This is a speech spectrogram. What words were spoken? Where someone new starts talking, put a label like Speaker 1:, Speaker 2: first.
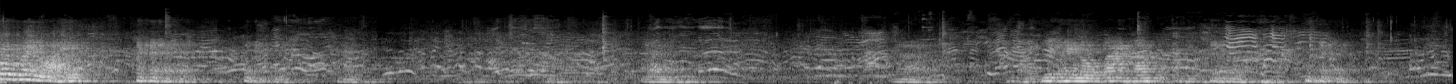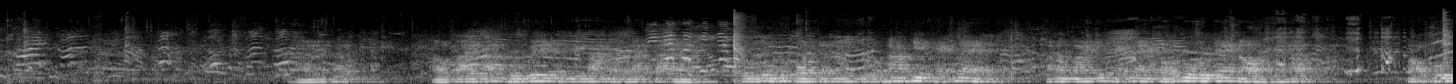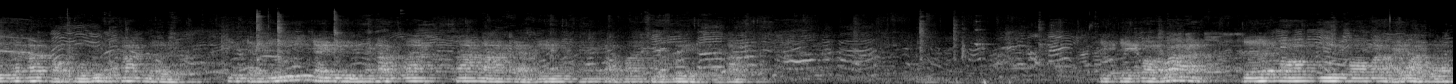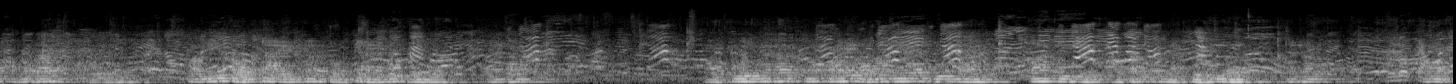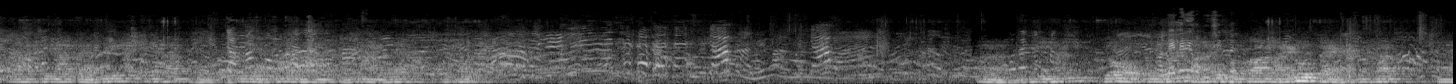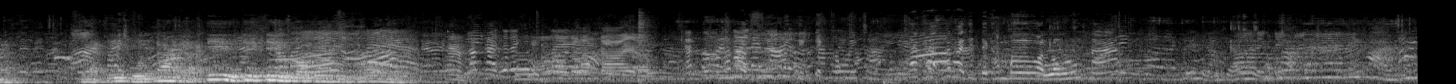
Speaker 1: สู้ไม่ไหวอ่าอ่าคิดให้ลงบ้างครับเอาละครับต่อไปท่านภูเวศจะมีการออกกำลังกายทุกลูกทุกคนจะมีสุขภาพที่แข็งแรงอนามัยที่แข็งแรงสมบูรณ์แน่นอนนะครับ ขอบคุณนะครับขอบคุณทุกท่านเลยที่ใจดีใจดีนะครับว่าสร้างลานแบบนี้ให้กลับบ้านภูเวศนะครับเด็กๆบอกว่าเดินมองยืนมองมาหลายวันแล้วนะครับวันนี้สนใจนะครับสนใจลูกเลยนะครับขอบคุณนะครับน้องไว้ของน้องเนี้ทีมงานบ้านดีนะครับอย่างสูงเลยนะครับ กลานกีฬาแบบนี้นะครับมก็อยากได้มาสองงานแล้วนะครับอ่ามีทั้งโยกมีทั้งหลายอุปกรณ์หลายรูปแบบนะครับแบบที่หมุนได้แบบที่ที่ที่ลงมีด้วย
Speaker 2: ร่างกายจะได้แข็งแรงแอปเปิลถ้าถ่ายเด็กๆต้องไม่ใช้
Speaker 3: ถ้าถ้าถ้าถ่ายติดเด็กทำเบอร์ก่อนลงรูปนะ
